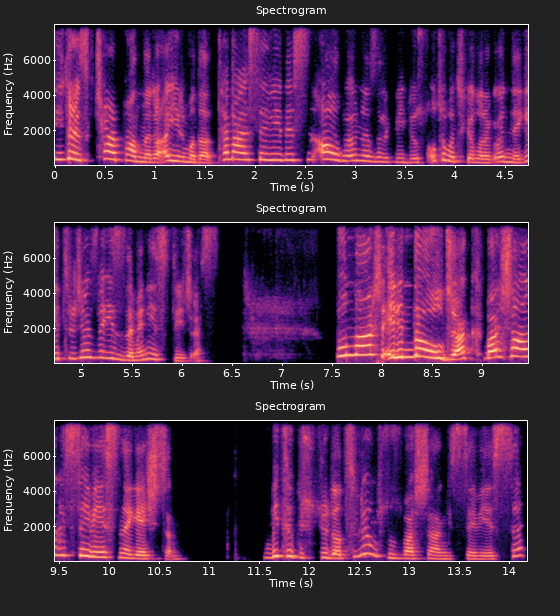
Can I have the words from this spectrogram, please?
diyeceğiz ki çarpanları ayırmada temel seviyedesin. Al bir ön hazırlık videosunu otomatik olarak önüne getireceğiz ve izlemeni isteyeceğiz. Bunlar elimde olacak. Başlangıç seviyesine geçtim. Bir tık üstüydü hatırlıyor musunuz başlangıç seviyesi?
